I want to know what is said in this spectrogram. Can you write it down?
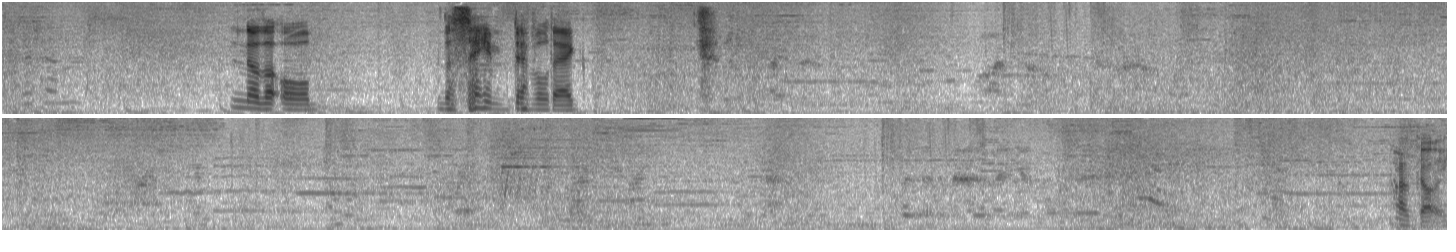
Position. Another orb. The same deviled egg. Oh golly.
